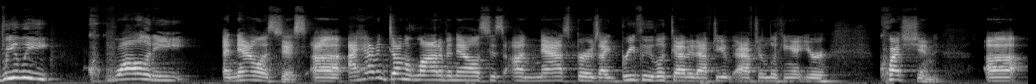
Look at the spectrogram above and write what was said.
really quality analysis. Uh, I haven't done a lot of analysis on Naspers. I briefly looked at it after after looking at your question. Uh,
